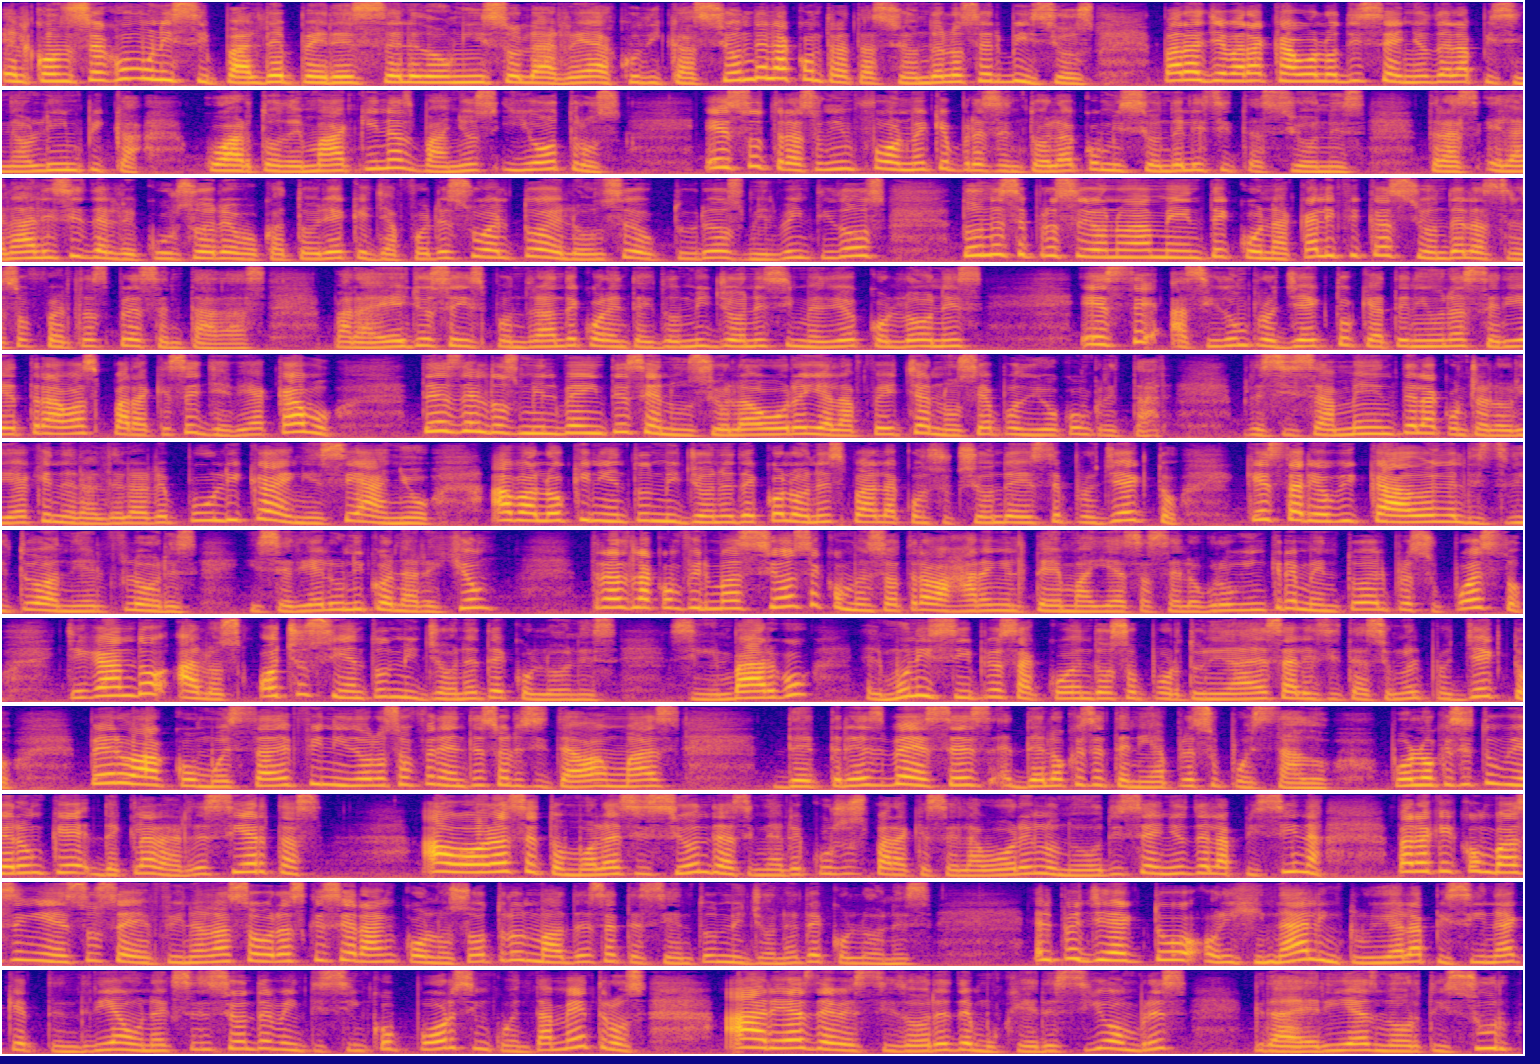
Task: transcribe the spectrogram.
El Consejo Municipal de Pérez Celedón hizo la readjudicación de la contratación de los servicios para llevar a cabo los diseños de la piscina olímpica, cuarto de máquinas, baños y otros. Eso tras un informe que presentó la Comisión de Licitaciones, tras el análisis del recurso de revocatoria que ya fue resuelto el 11 de octubre de 2022, donde se procedió nuevamente con la calificación de las tres ofertas presentadas. Para ello se dispondrán de 42 millones y medio de colones. Este ha sido un proyecto que ha tenido una serie de trabas para que se lleve a cabo. Desde el 2020 se anunció la hora y a la fecha no se ha podido concretar. Precisamente la Contraloría General de la República en ese año avaló 500 millones de colones para la construcción de este proyecto, que estaría ubicado en el distrito Daniel Flores y sería el único en la región. Tras la confirmación se comenzó a trabajar en el tema y hasta se logró un incremento del presupuesto, llegando a los 800 millones de colones. Sin embargo, el municipio sacó en dos oportunidades a licitación el proyecto, pero a como está definido los oferentes solicitaban más de tres veces de lo que se tenía presupuestado, por lo que se tuvieron que declarar desiertas. Ahora se tomó la decisión de asignar recursos para que se elaboren los nuevos diseños de la piscina, para que con base en eso se definan las obras que se harán con los otros más de 700 millones de colones. El proyecto original incluía la piscina que tendría una extensión de 25 por 50 metros, áreas de vestidores de mujeres y hombres, graderías norte y sur,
